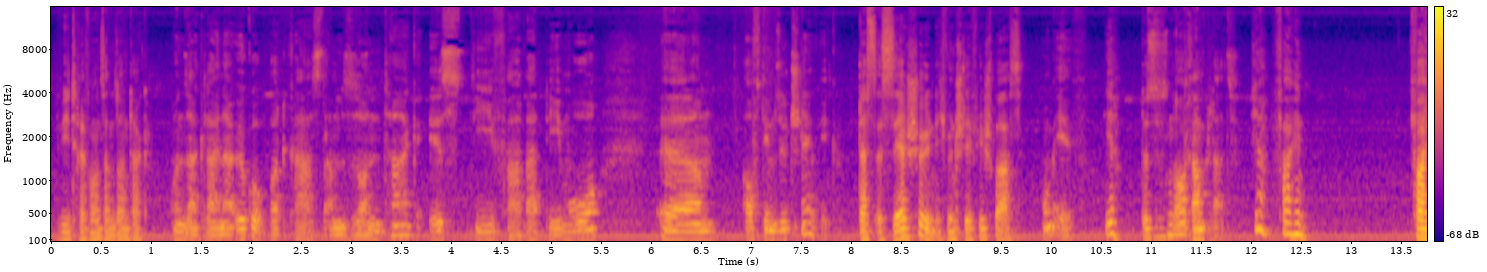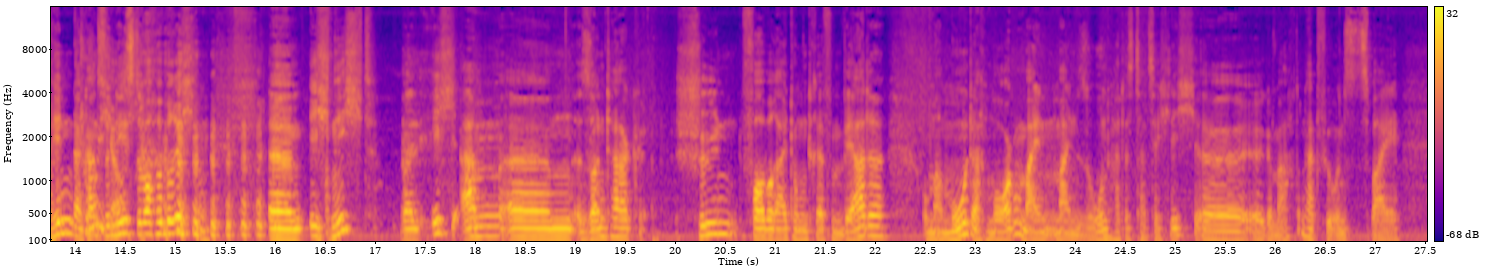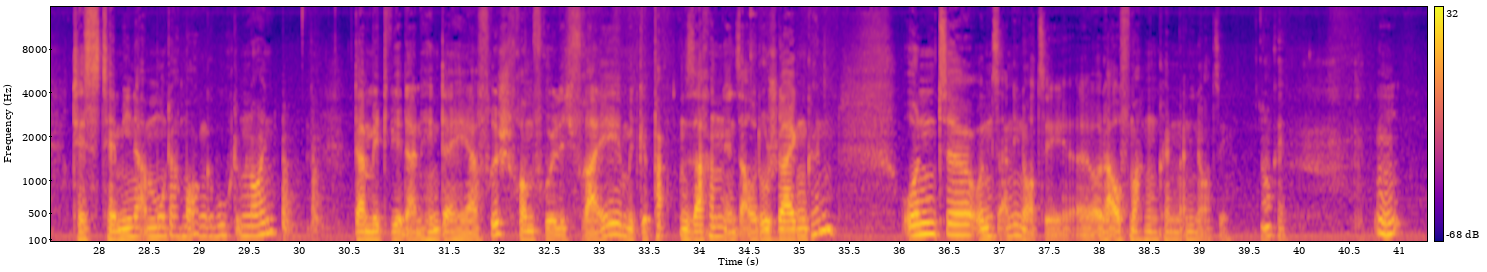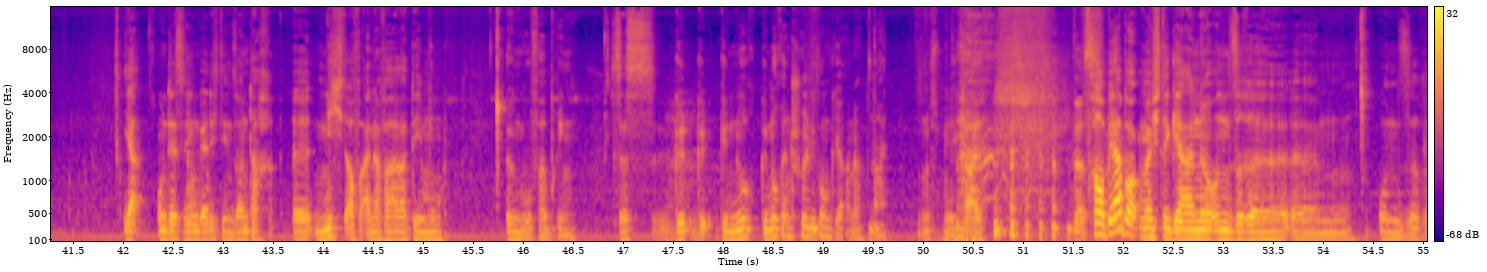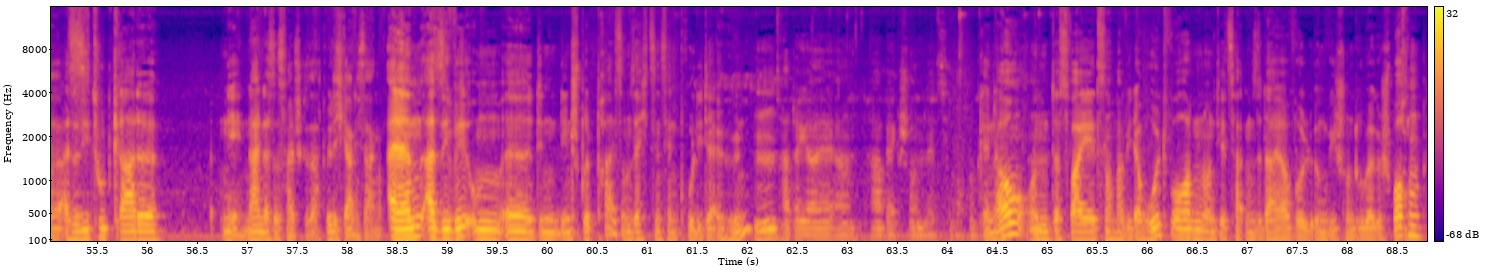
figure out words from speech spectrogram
Wie treffen wir uns am Sonntag? Unser kleiner Öko-Podcast am Sonntag ist die Fahrraddemo ähm, auf dem Südschnellweg Das ist sehr schön. Ich wünsche dir viel Spaß. um 11 Ja, das ist in Ordnung. Krammplatz. Ja, fahr hin. Fahr hin, dann Tu kannst du ich auch. nächste Woche berichten. ähm, ich nicht, weil ich am ähm, Sonntag schön Vorbereitungen treffen werde, um am Montagmorgen, mein, mein Sohn hat es tatsächlich äh, äh, gemacht und hat für uns zwei Testtermine am Montagmorgen gebucht um neun, damit wir dann hinterher frisch, fromm, fröhlich, frei mit gepackten Sachen ins Auto steigen können und äh, uns an die Nordsee äh, oder aufmachen können an die Nordsee. Okay. Ja, und deswegen werde ich den Sonntag äh, nicht auf einer Fahrraddemo irgendwo verbringen. Ist das ge ge genug, genug Entschuldigung? Ja, ne? Nein. Ist mir egal. Frau Baerbock möchte gerne unsere, ähm, unsere, also sie tut gerade, nee, nein, das ist falsch gesagt, will ich gar nicht sagen. Ähm, also sie will um äh, den, den Spritpreis um 16 Cent pro Liter erhöhen. Hm, hatte ja Herr Habeck schon letzte Woche. Genau, und das war ja jetzt nochmal wiederholt worden und jetzt hatten sie da ja wohl irgendwie schon drüber gesprochen.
